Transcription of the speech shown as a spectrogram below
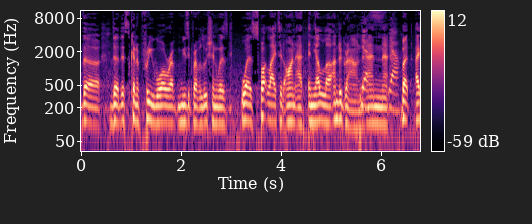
the, the this kind of pre-war rev- music revolution was was spotlighted on at Inyalla Underground, Yes, and uh, yeah. but I,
